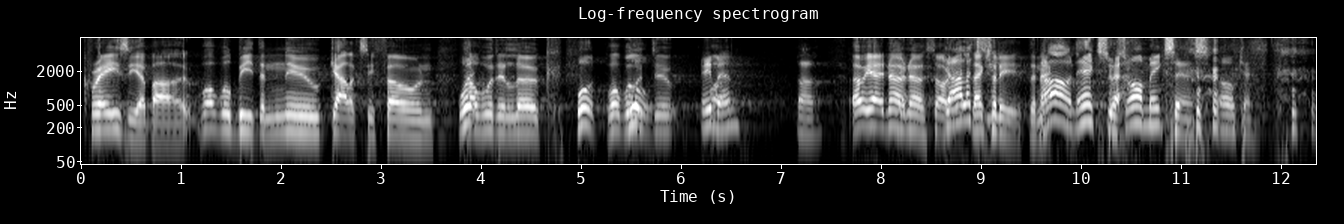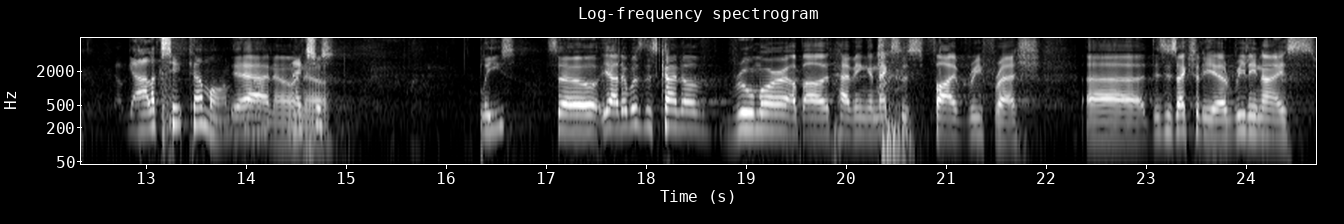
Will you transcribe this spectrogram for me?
crazy about what will be the new Galaxy phone, What? how would it look, Whoa, what will whoa. it do. Hey What? man, uh, Oh yeah, no, no, sorry. Galaxy. It's actually the Nexus. Oh, Nexus. Oh, makes sense. okay. Galaxy, come on. Yeah, come I on. know, I know. Nexus, please. So yeah, there was this kind of rumor about having a Nexus 5 refresh. Uh, this is actually a really nice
